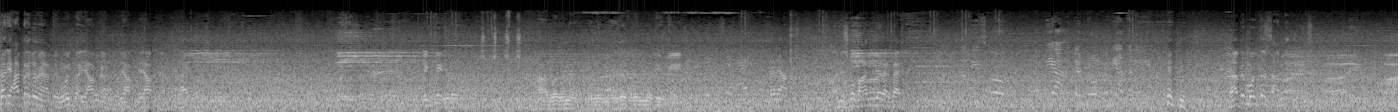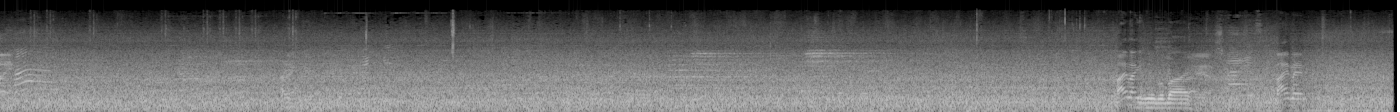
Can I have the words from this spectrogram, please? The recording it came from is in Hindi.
बैठ जाओ यहाँ पे मोहित भाई यहाँ पे यहाँ पे यहाँ पे। एक मिनट। हा बघा ना हे इसको बाँध के रखा है। अभी इसको अभी कंट्रोल में नहीं आता यहाँ पे भाई सामने। Bye bye Bye bye. Bye bye. Bye, bye man.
